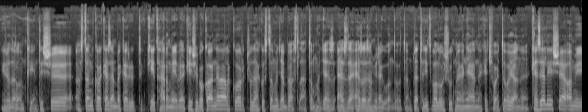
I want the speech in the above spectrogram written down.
irodalomként. És aztán, amikor a kezembe került két-három évvel később a karnevál, akkor csodálkoztam, hogy ebbe azt látom, hogy ez, ez, ez az, amire gondoltam. Tehát, hogy itt valósult meg a nyelvnek egyfajta olyan kezelése, ami,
